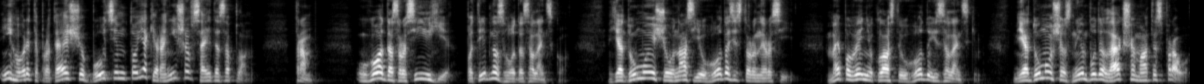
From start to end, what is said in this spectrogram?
і говорити про те, що буцімто, як і раніше, все йде за планом. Трамп. Угода з Росією є, потрібна згода Зеленського. Я думаю, що у нас є угода зі сторони Росії. Ми повинні укласти угоду із Зеленським. Я думав, що з ним буде легше мати справу.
